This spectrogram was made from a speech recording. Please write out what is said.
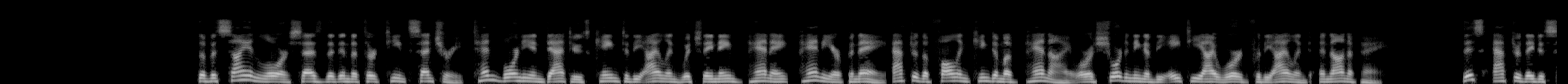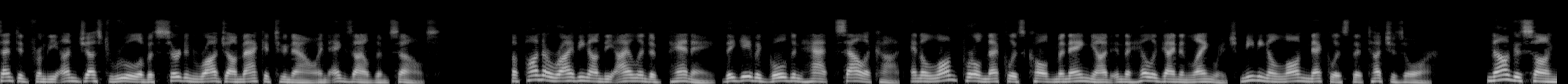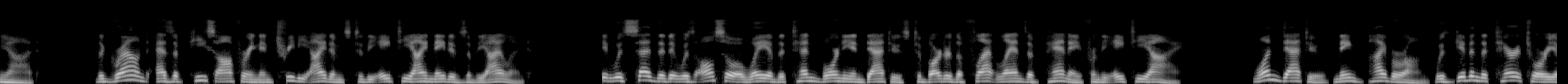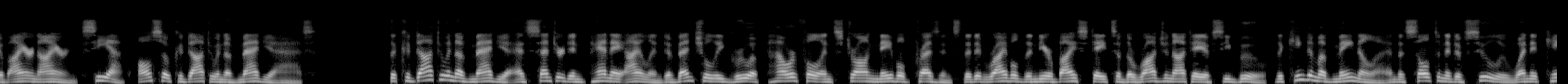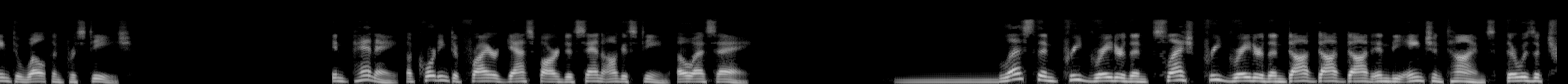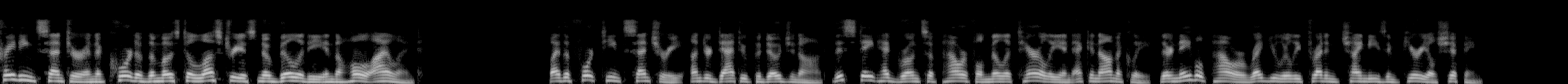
The Visayan lore says that in the 13th century, ten Bornean Datus came to the island which they named Panay, Pani or Panay, after the fallen kingdom of Panay or a shortening of the ATI word for the island, Ananape. This, after they dissented from the unjust rule of a certain Raja Makatunao and exiled themselves. Upon arriving on the island of Panay, they gave a golden hat salakot, and a long pearl necklace called manangyad in the Hiligaynon language, meaning a long necklace that touches or nagasangyad the ground, as a peace offering and treaty items to the ATI natives of the island. It was said that it was also a way of the ten Bornean Datus to barter the flat lands of Panay from the ATI. One Datu, named Paiburong, was given the territory of Irong-Irong cf. also Kadatuan of Madhya as the Kadatuan of Madja-as centered in Panay Island eventually grew a powerful and strong naval presence that it rivaled the nearby states of the Rajanate of Cebu, the Kingdom of Manila and the Sultanate of Sulu when it came to wealth and prestige. In Panay, according to Friar Gaspar de San Agustin, OSA, less than pre greater than slash pre greater than dot dot dot in the ancient times, there was a trading center and a court of the most illustrious nobility in the whole island. By the 14th century, under Datu Padojinog, this state had grown so powerful militarily and economically, their naval power regularly threatened Chinese imperial shipping.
